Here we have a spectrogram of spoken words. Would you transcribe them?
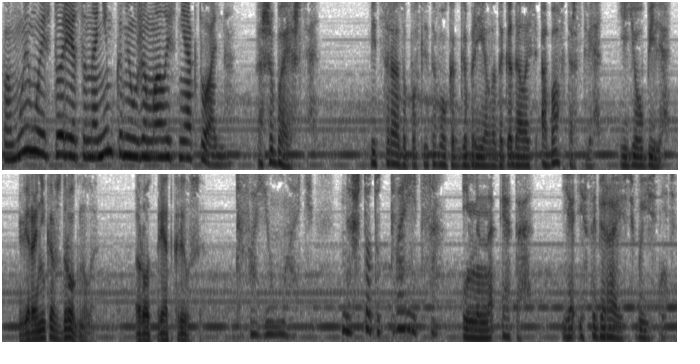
По-моему, история с анонимками уже малость не актуальна. Ошибаешься. Ведь сразу после того, как Габриэла догадалась об авторстве, ее убили. Вероника вздрогнула. Рот приоткрылся. Твою мать, да что тут творится? Именно это я и собираюсь выяснить.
